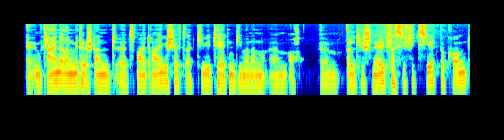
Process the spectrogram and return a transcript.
äh, im kleineren Mittelstand äh, zwei, drei Geschäftsaktivitäten, die man dann ähm, auch ähm, relativ schnell klassifiziert bekommt.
